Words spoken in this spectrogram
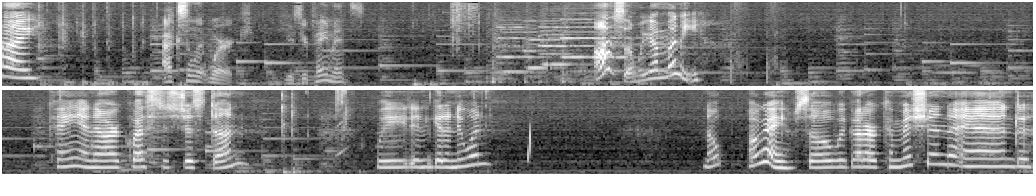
Hi. Excellent work. Here's your payments. Awesome, we got money. Okay, and our quest is just done. We didn't get a new one? Nope. Okay, so we got our commission and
